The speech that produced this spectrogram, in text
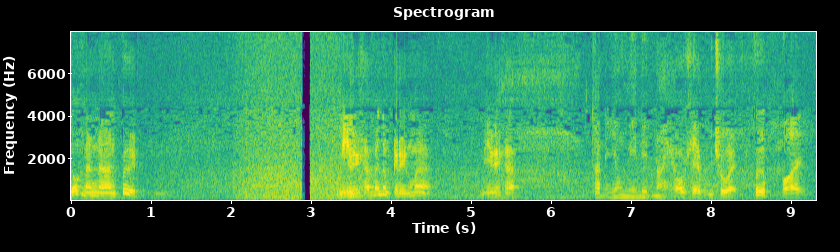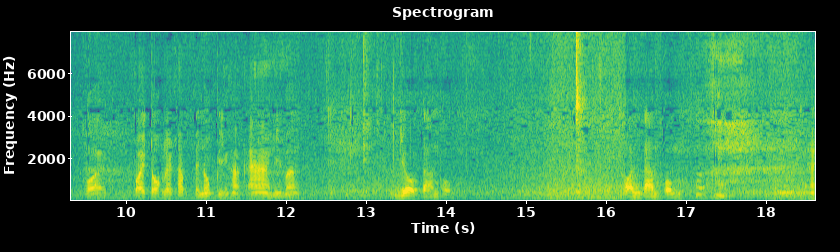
ยกนานๆปืด มีไหมครับ ไม่ต้องเกรงมาก มีไหมครับ ตอนนี้ยังมีนิดหน่อยครับโอเค ผมช่วยปึ๊บปล่อย ปล่อย ปล่อยตกเลยครับ เป็นนกปีกหักอ่าดีมาก โยกตามผม ผ่อนตามผมอะ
